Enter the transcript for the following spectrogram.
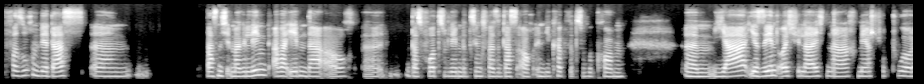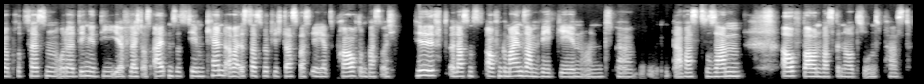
versuchen wir das, ähm, was nicht immer gelingt, aber eben da auch äh, das vorzuleben, beziehungsweise das auch in die Köpfe zu bekommen. Ähm, ja, ihr sehnt euch vielleicht nach mehr Struktur oder Prozessen oder Dinge, die ihr vielleicht aus alten Systemen kennt, aber ist das wirklich das, was ihr jetzt braucht und was euch hilft? Äh, lasst uns auf einen gemeinsamen Weg gehen und äh, da was zusammen aufbauen, was genau zu uns passt.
